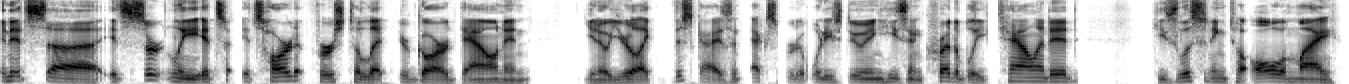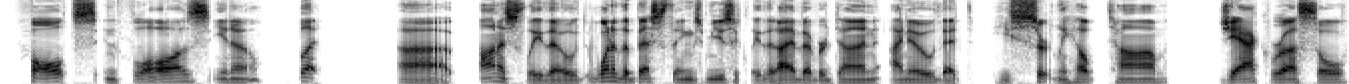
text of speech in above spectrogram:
and it's uh it's certainly it's it's hard at first to let your guard down and you know you're like this guy is an expert at what he's doing he's incredibly talented he's listening to all of my faults and flaws you know but uh honestly though one of the best things musically that i've ever done i know that he's certainly helped tom jack russell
